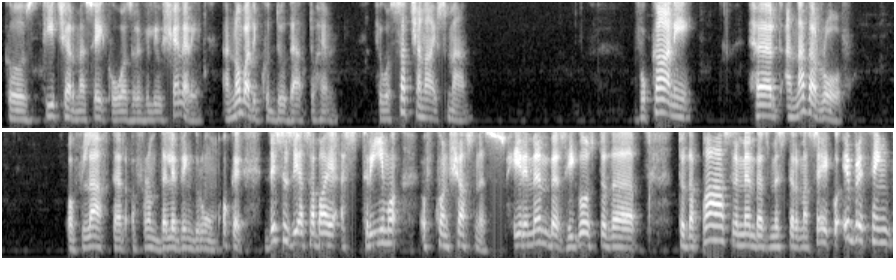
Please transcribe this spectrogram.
because teacher Maseko was revolutionary and nobody could do that to him. He was such a nice man. Vukani heard another roar of laughter from the living room. Okay, this is Yasabaya, a stream of consciousness. He remembers, he goes to the to the past, remembers Mr. Maseko. Everything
